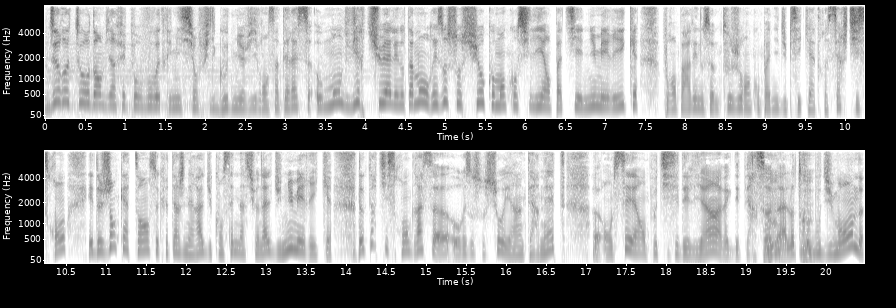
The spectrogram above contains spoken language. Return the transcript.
De retour dans Bien fait pour vous, votre émission Feel Good Mieux Vivre. On s'intéresse au monde virtuel et notamment aux réseaux sociaux, comment concilier empathie et numérique. Pour en parler, nous sommes toujours en compagnie du psychiatre Serge Tisseron et de Jean Catan, secrétaire général du Conseil national du numérique. Docteur Tisseron, grâce euh, aux réseaux sociaux et à Internet, euh, on le sait, hein, on peut tisser des liens avec des personnes Mmh, à l'autre mmh. bout du monde.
